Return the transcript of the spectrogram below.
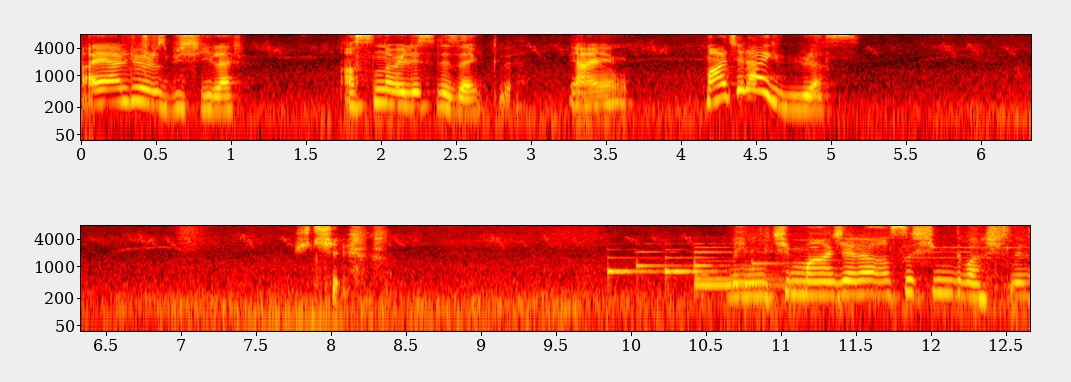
Ayarlıyoruz bir şeyler. Aslında öylesi de zevkli. Yani macera gibi biraz. Peki. Benim için macera asıl şimdi başlıyor.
